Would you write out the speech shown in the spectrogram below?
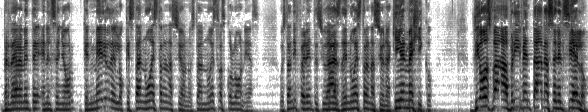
verdaderamente en el Señor, que en medio de lo que está nuestra nación, o están nuestras colonias, o están diferentes ciudades de nuestra nación, aquí en México, Dios va a abrir ventanas en el cielo.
